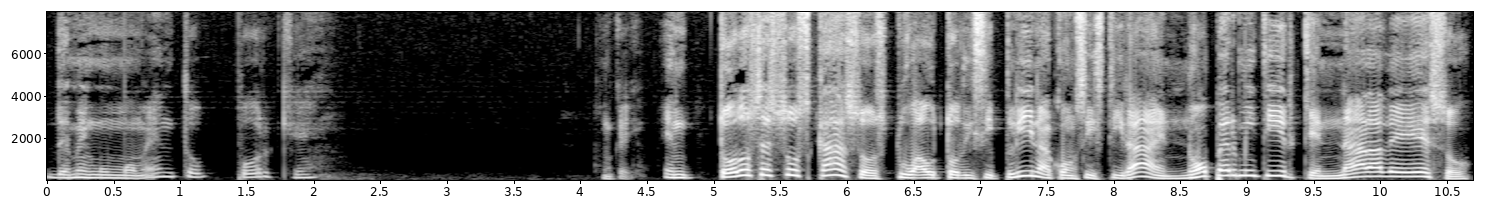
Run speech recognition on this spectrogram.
Deme un momento porque... Ok. En todos esos casos, tu autodisciplina consistirá en no permitir que nada de eso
